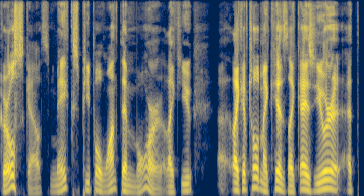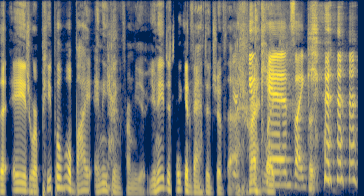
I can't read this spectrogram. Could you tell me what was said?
Girl Scouts makes people want them more. Like you, uh, like I've told my kids, like guys, you are at the age where people will buy Yeah. anything from you. You need to take advantage of that, right? Kids, like, but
